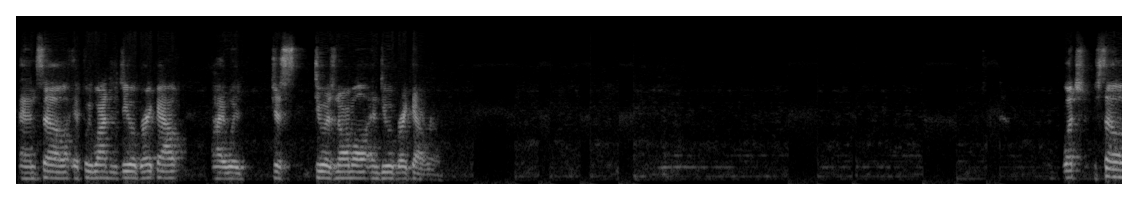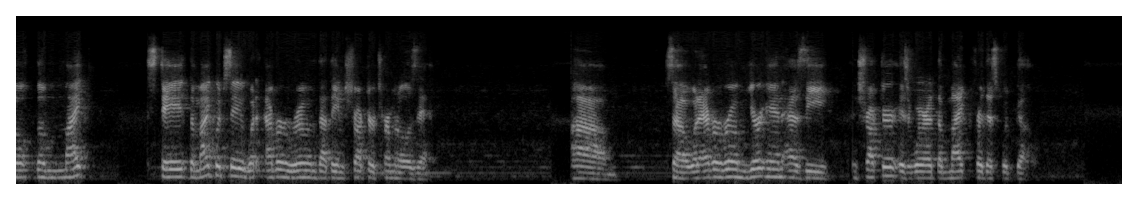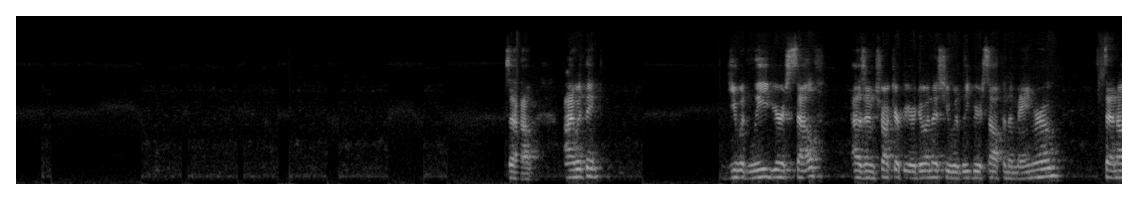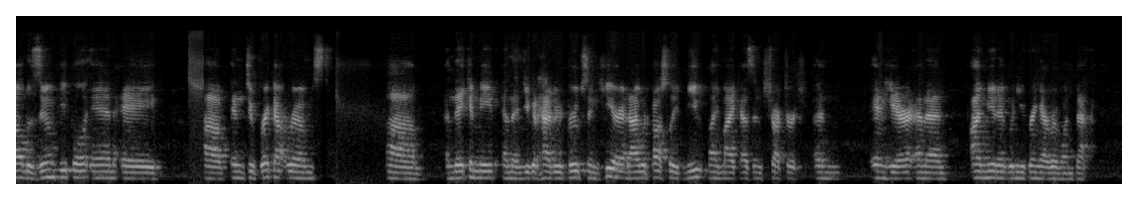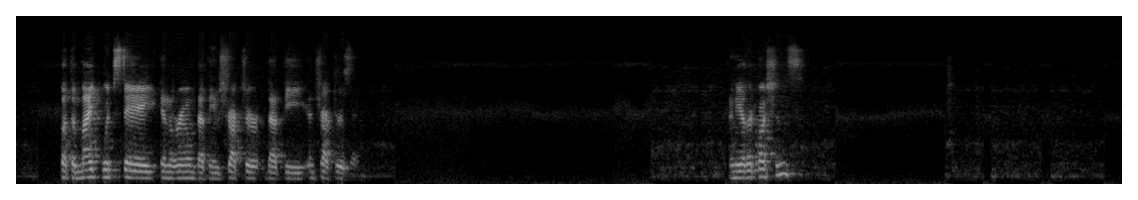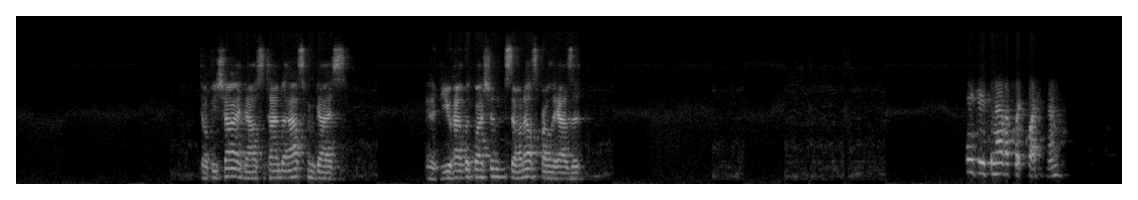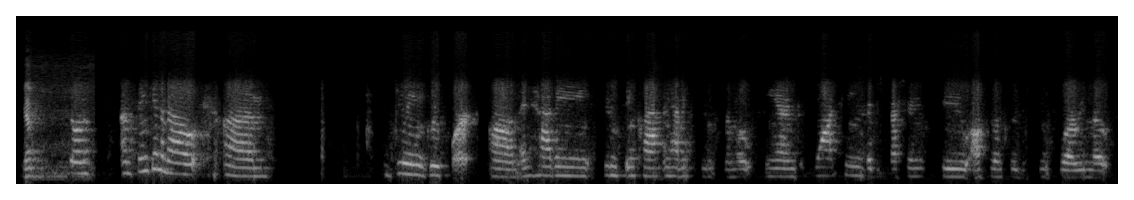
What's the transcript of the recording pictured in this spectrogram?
And so if we wanted to do a breakout, I would just do as normal and do a breakout room. Which, so the mic stay, the mic would say whatever room that the instructor terminal is in. Um, so whatever room you're in as the instructor is where the mic for this would go. So I would think you would leave yourself as an instructor if you're doing this, you would leave yourself in the main room, send all the Zoom people in a uh, into breakout rooms. Um, and they can meet and then you can have your groups in here and I would possibly mute my mic as an instructor in, in here and then unmute it when you bring everyone back. But the mic would stay in the room that the instructor, that the instructor is in. Any other questions? Don't be shy. Now's the time to ask them, guys. And if you have the question, someone else probably has it. Hey, Jason, I have a quick question. Yep. So I'm, I'm thinking about um, doing group work um, and having students in class and having students remote and wanting the discussion to also include the students who are remote.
